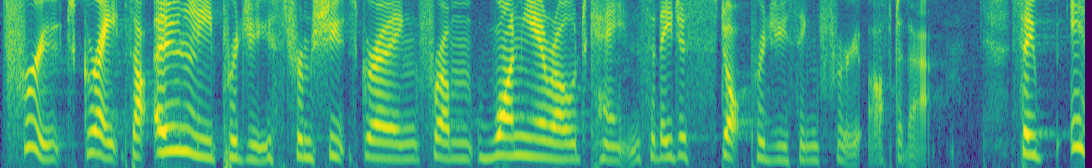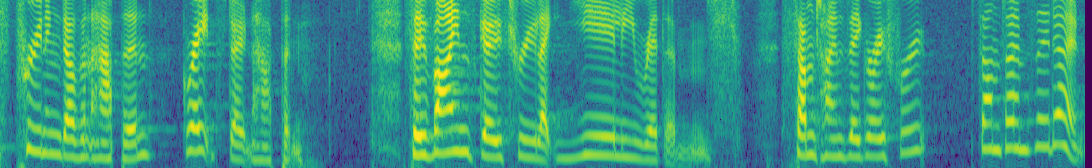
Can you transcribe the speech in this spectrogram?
fruit, grapes, are only produced from shoots growing from one year old canes, so they just stop producing fruit after that. So if pruning doesn't happen, grapes don't happen. So vines go through like yearly rhythms. Sometimes they grow fruit, sometimes they don't.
